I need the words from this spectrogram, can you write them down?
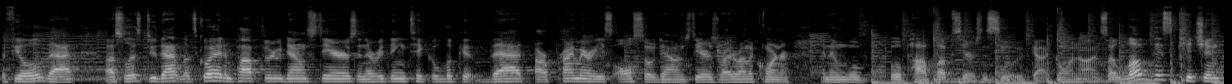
the feel of that. Uh, so let's do that. Let's go ahead and pop through downstairs and everything. Take a look at that. Our primary is also downstairs right around the corner and then we'll, we'll pop upstairs and see what we've got going on. So I love this kitchen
